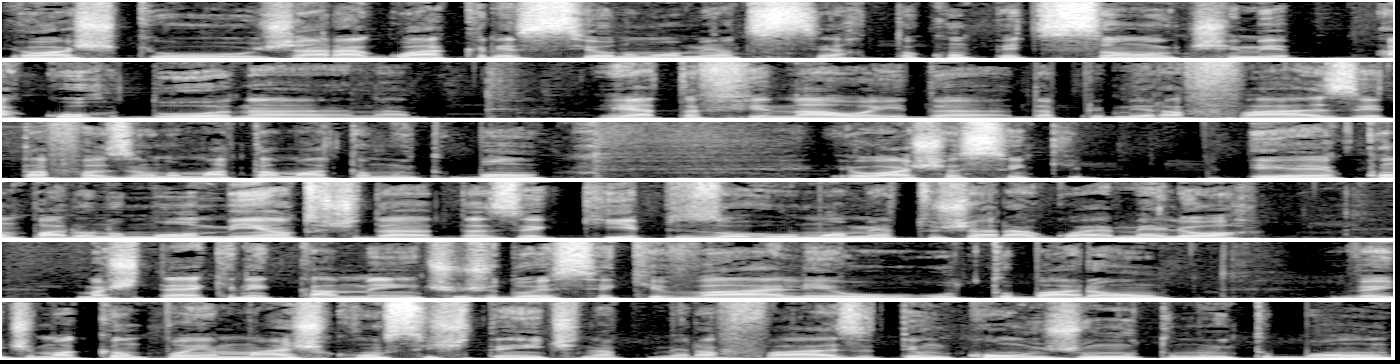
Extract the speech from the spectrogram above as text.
Eu acho que o Jaraguá cresceu no momento certo da competição. O time acordou na, na reta final aí da, da primeira fase e está fazendo um mata-mata muito bom. Eu acho assim que, é, comparando momentos da- das equipes, o, o momento do Jaraguá é melhor. Mas tecnicamente os dois se equivalem. O, o Tubarão vem de uma campanha mais consistente na primeira fase, tem um conjunto muito bom.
